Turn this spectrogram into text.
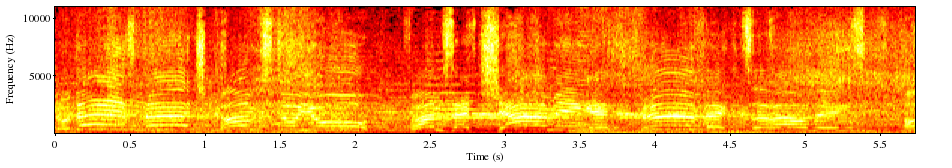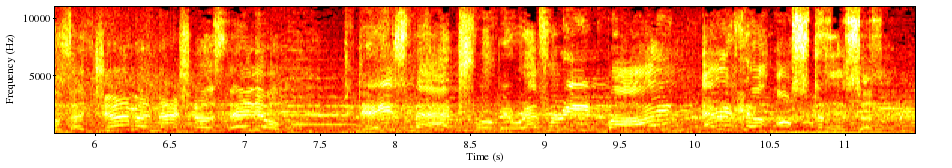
Today's match comes to you from the charming and perfect surroundings of the German National Stadium. Today's match will be refereed by Erika Ostensen.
